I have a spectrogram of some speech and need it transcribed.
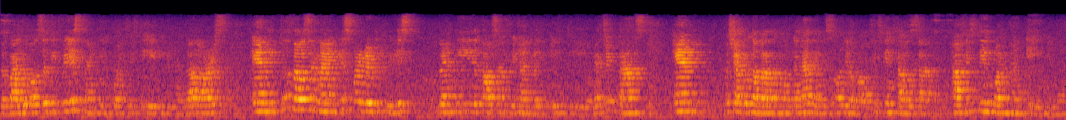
The value also decreased, $19.58 million. And in 2009, this further decreased to 20,380 metric tons. And masyadong nabarat ang natin is only about 15,000, uh, $15.98 million.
